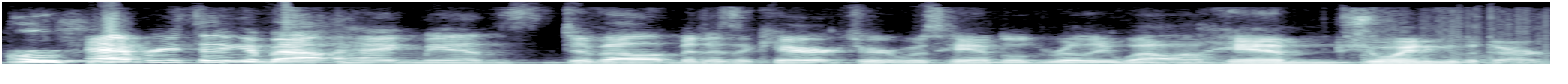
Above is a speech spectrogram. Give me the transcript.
Perfect. Everything about Hangman's development as a character was handled really well. Him joining the Dark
